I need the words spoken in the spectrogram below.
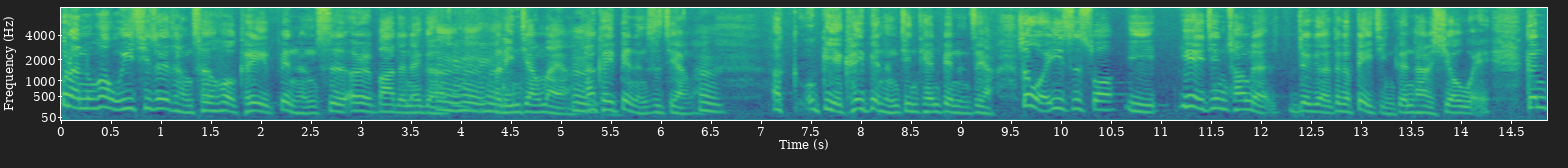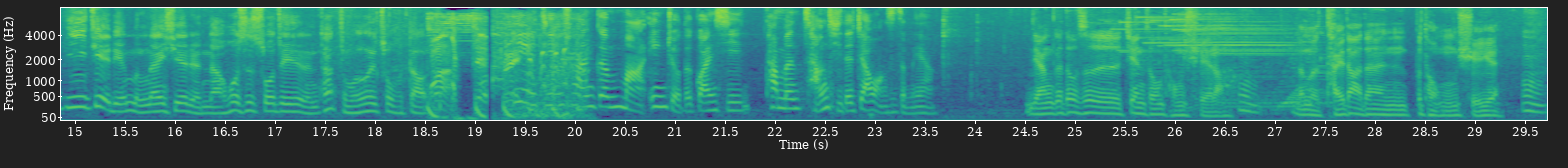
不然的话，五一七这场车祸可以变成是二二八的那个临江麦啊，它可以变成是这样啊。嗯。啊，也可以变成今天变成这样，所以我的意思说，以叶金川的这个这个背景跟他的修为，跟一届联盟那一些人呐，或是说这些人，他怎么会做不到？叶金川跟马英九的关系，他们长期的交往是怎么样？两个都是建中同学了，嗯，那么台大当然不同学院，嗯，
